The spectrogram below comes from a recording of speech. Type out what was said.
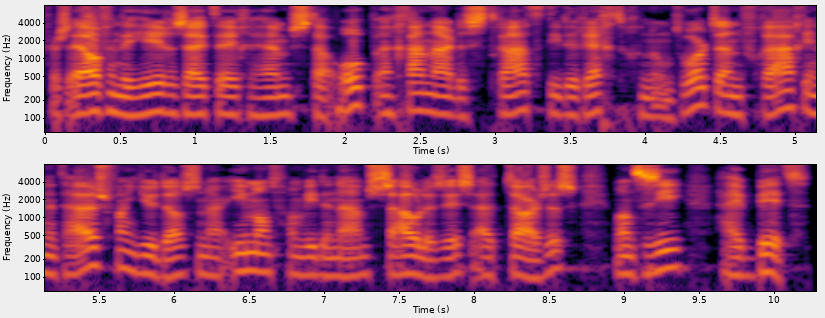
Vers 11 en de Heer zei tegen hem sta op en ga naar de straat die de rechte genoemd wordt en vraag in het huis van Judas naar iemand van wie de naam Saulus is uit Tarsus, want zie hij bidt.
